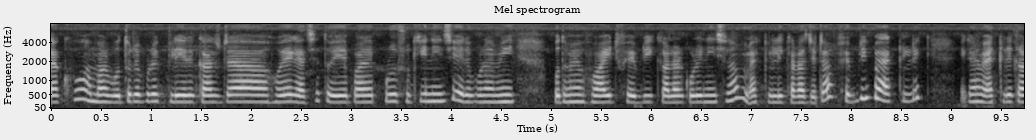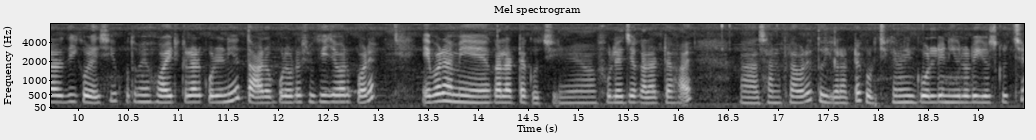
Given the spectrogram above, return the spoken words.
দেখো, আমার বোতলের উপরে ক্লের কাজটা হয়ে গেছে। তো এবারে পুরো শুকিয়ে নিয়েছি। এরপরে আমি প্রথমে হোয়াইট ফেব্রিক কালার করে নিয়েছিলাম অ্যাক্রিলিক কালার যেটা ফেব্রিক বা অ্যাক্রিলিক এখানে আমি অ্যাক্রিলিক কালার দিয়ে করেছি। প্রথমে হোয়াইট কালার করে নিয়ে তার উপরে ওটা শুকিয়ে যাওয়ার পরে এবার আমি কালারটা করছি ফুলের যে কালারটা হয় সানফ্লাওয়ারে তো ওই কালারটা করছি। এখানে আমি গোল্ডেন ইউলোটা ইউজ করছি।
